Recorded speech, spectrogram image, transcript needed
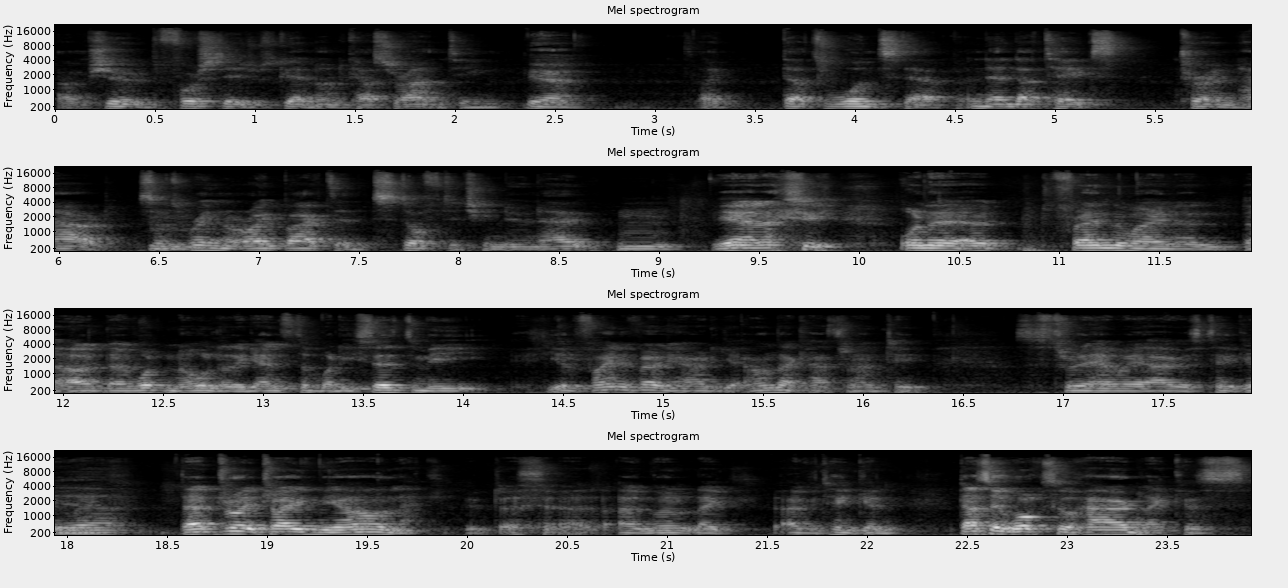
I'm sure the first stage was getting on the Castlerahan team. yeah, Like That's one step, and then that takes training hard. So it's Mm. bringing it right back to stuff that you can do now. mm. yeah. And actually, one a friend of mine, and I, I wouldn't hold it against him, but he said to me, "You'll find it very hard to get on that Castlerahan team." It's straight away I was thinking, Yeah. like, that drive drives me on. Like, uh, I'm going like I'd be thinking that's why I work so hard. Like, cause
